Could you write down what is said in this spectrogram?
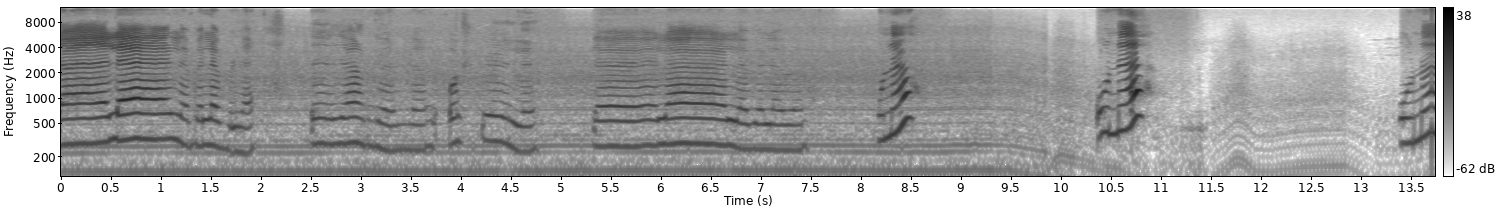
La la la la la la. Selam gele. Hoş geldin. La la la la la la. O ne? O ne? O ne?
